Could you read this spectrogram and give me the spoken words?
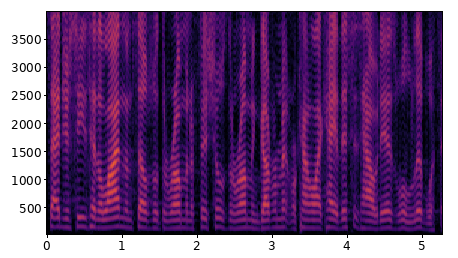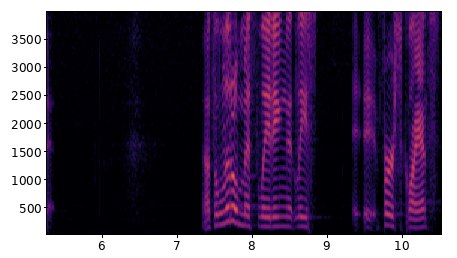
Sadducees had aligned themselves with the Roman officials, the Roman government, were kind of like, hey, this is how it is, we'll live with it. Now, it's a little misleading, at least at first glance,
